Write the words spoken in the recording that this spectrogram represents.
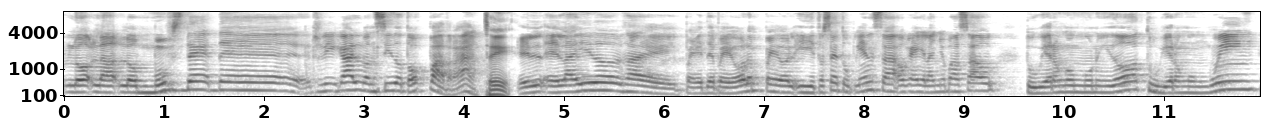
lo- la- los moves de, de Ricardo han sido todos para atrás. Sí. Él, él ha ido ¿sabes? De peor en peor. Y entonces tú piensas, ok, el año pasado tuvieron un 1 y 2, tuvieron un win,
